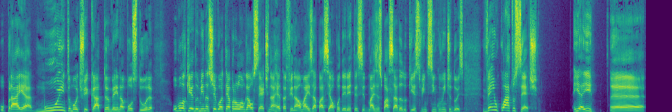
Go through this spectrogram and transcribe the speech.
O Praia muito modificado também na postura. O bloqueio do Minas chegou até a prolongar o set na reta final, mas a parcial poderia ter sido mais espaçada do que esse 25-22. Vem o quarto set. E aí, é,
